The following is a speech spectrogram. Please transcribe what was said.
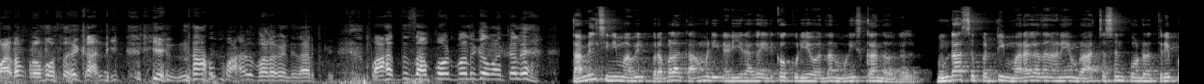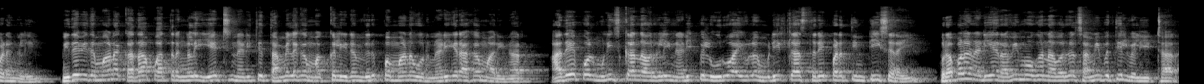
படம் ப்ரமோஷனுக்காண்டி என்ன பாடுபட வேண்டியதா இருக்கு? பார்த்து சப்போர்ட் பண்ணுங்க மக்களே. தமிழ் சினிமாவில் பிரபல காமெடி நடிகராக இருக்கக்கூடியவர் தான் முனிஷ்காந்த் அவர்கள். முண்டாசுப்பட்டி மரகத நாணயம் ராட்சசன் போன்ற திரைப்படங்களில் விதவிதமான கதாபாத்திரங்களை ஏற்று நடித்து தமிழக மக்களிடம் விருப்பமான ஒரு நடிகராக மாறினார். அதேபோல் முனிஷ்காந்த் அவர்களின் நடிப்பில் உருவாகியுள்ள மிடில் கிளாஸ் திரைப்படத்தின் டீசரை பிரபல நடிகர் ரவிமோகன் அவர்கள் சமீபத்தில் வெளியிட்டார்.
